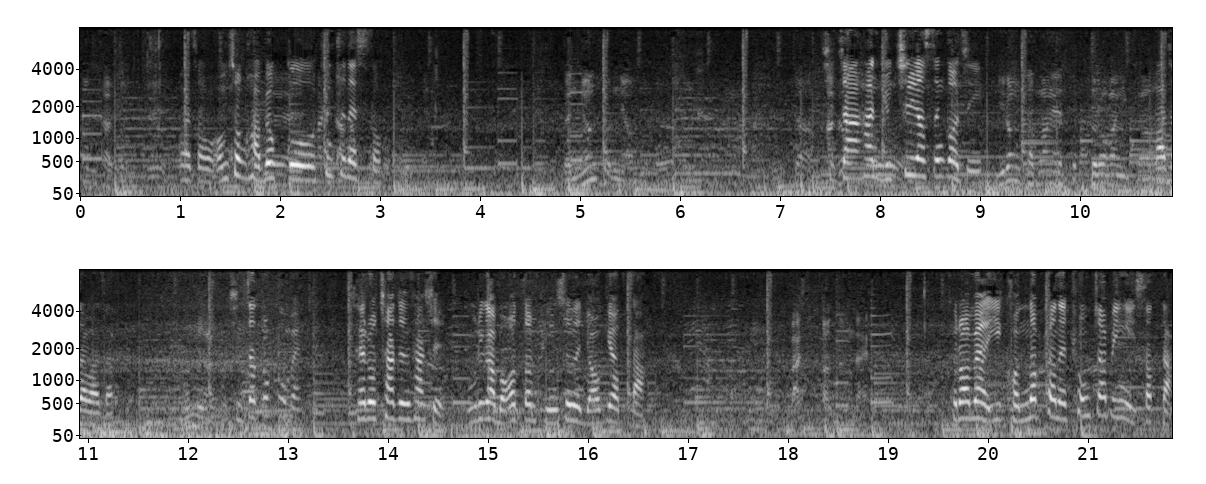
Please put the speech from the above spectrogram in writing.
엄청. 맞아 엄청 가볍고 튼튼했어 진짜. 한 6, 가볍고 7년 쓴 거지 이런 가방에 쏙 들어가니까. 맞아 맞아. 진짜 조그매 새로 찾은 사실 우리가 먹었던 빙수는 여기였다 맛있었는데. 그러면 이 건너편에 총짜빙이 있었다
